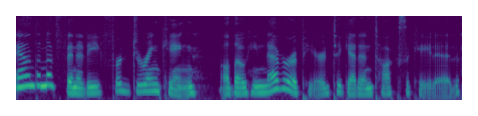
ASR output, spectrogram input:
and an affinity for drinking, although he never appeared to get intoxicated.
